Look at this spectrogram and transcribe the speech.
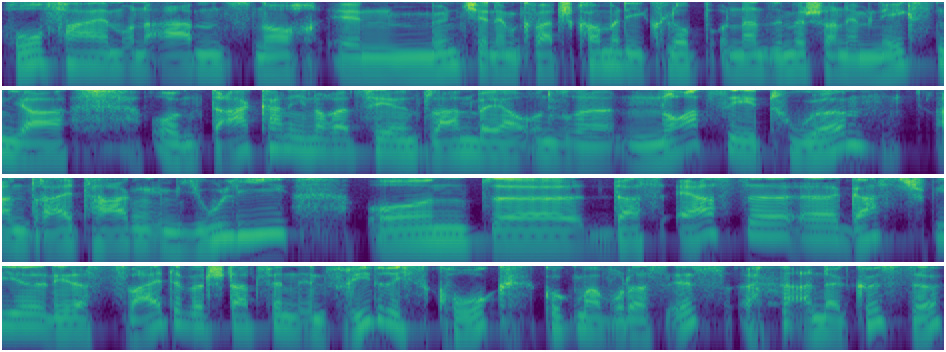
Hofheim und abends noch in München im Quatsch Comedy Club und dann sind wir schon im nächsten Jahr. Und da kann ich noch erzählen, planen wir ja unsere Nordsee-Tour an drei Tagen im Juli. Und äh, das erste äh, Gastspiel, nee, das zweite wird stattfinden in Friedrichskoog. Guck mal, wo das ist, an der Küste.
